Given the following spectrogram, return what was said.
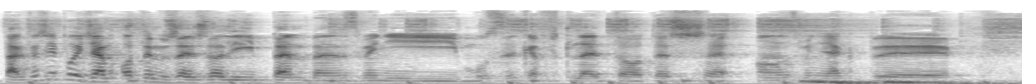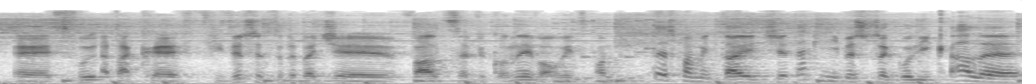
Tak, też nie powiedziałem o tym, że jeżeli Bęben zmieni muzykę w tle, to też on zmieni jakby swój atak e, fizyczny, który będzie w walce wykonywał, więc pan, też pamiętajcie, taki niby szczególik, ale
